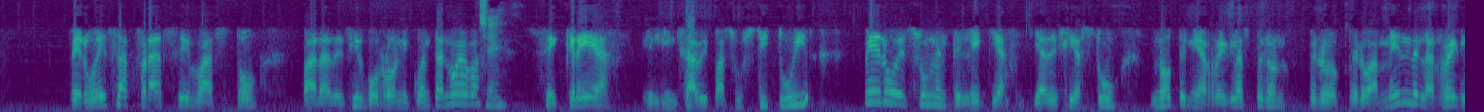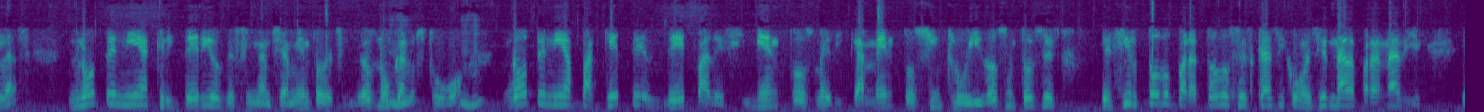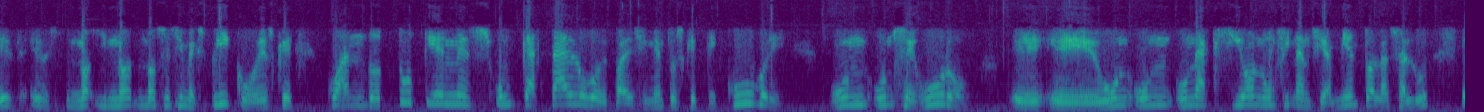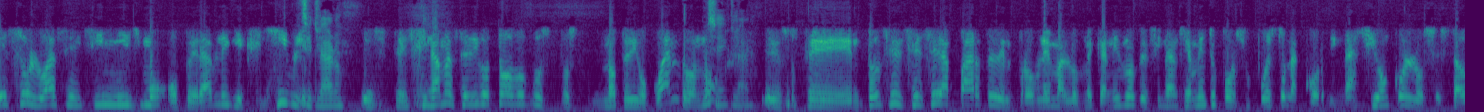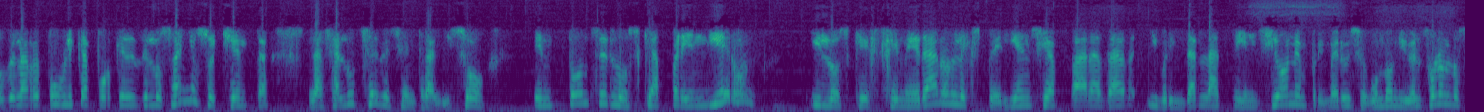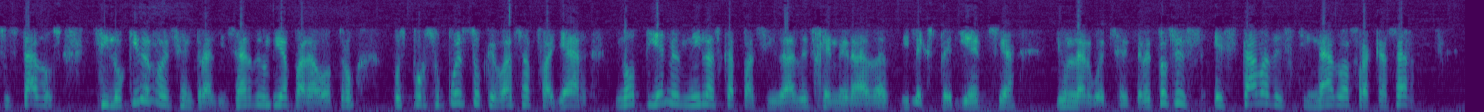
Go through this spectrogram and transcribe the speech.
Pero esa frase bastó para decir borrón y cuenta nueva. Se crea el INSABI para sustituir, pero es una entelequia, ya decías tú, no tenía reglas, pero, pero, pero amén de las reglas, no tenía criterios de financiamiento definidos, nunca los tuvo, no tenía paquetes de padecimientos, medicamentos incluidos, entonces decir todo para todos es casi como decir nada para nadie. Es, es, no, y no, no sé si me explico, es que cuando tú tienes un catálogo de padecimientos que te cubre un, un seguro, eh, eh, un, una acción, un financiamiento a la salud, eso lo hace en sí mismo operable y exigible. Sí, claro. Este, si nada más te digo todo, pues, pues no te digo cuándo, ¿no? Sí, claro. Este, entonces ese era parte del problema, los mecanismos de financiamiento y por supuesto la coordinación con los estados de la República, porque desde los años 80 la salud se descentralizó. Entonces los que aprendieron y los que generaron la experiencia para dar y brindar la atención en primero y segundo nivel fueron los estados. Si lo quieres recentralizar de un día para otro, pues por supuesto que vas a fallar. No tienes ni las capacidades generadas, ni la experiencia y un largo etcétera. Entonces estaba destinado a fracasar.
